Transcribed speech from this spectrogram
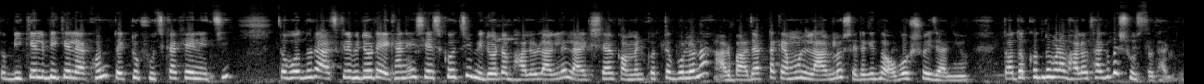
তো বিকেল বিকেল এখন, তো একটু ফুচকা খেয়ে নিচ্ছি। তো বন্ধুরা, আজকের ভিডিওটা এখানেই শেষ করছি। ভিডিওটা ভালো লাগলে লাইক, শেয়ার, কমেন্ট করতে ভুলো না। আর বাজারটা কেমন লাগল সেটা কিন্তু অবশ্যই জানিও। ততক্ষণ তোমরা ভালো থাকবে সুস্থ থাকবে।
